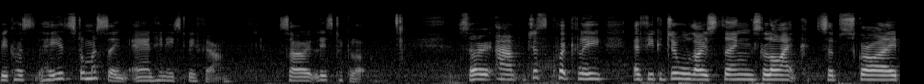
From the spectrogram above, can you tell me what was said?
because he is still missing and he needs to be found. So let's take a look. So um, just quickly, if you could do all those things, like, subscribe,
